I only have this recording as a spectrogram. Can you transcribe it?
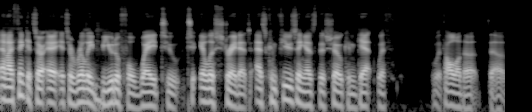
and I think it's a it's a really beautiful way to to illustrate it as confusing as the show can get with with all of the the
